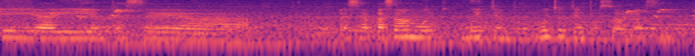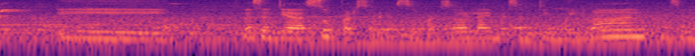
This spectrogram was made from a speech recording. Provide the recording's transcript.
y ahí empecé a... O sea, pasaba muy, muy tiempo, mucho tiempo sola así. Y me sentía súper sola, súper sola y me sentí muy mal. Me sentía muy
